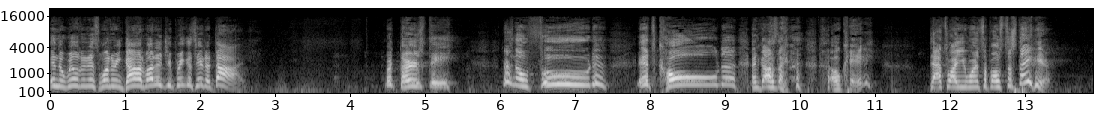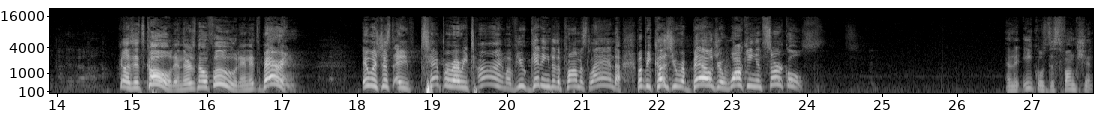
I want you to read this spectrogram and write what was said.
in the wilderness wondering, God, why did you bring us here to die? We're thirsty. There's no food. It's cold. And God's like, Okay. That's why you weren't supposed to stay here. Because it's cold and there's no food and it's barren. It was just a temporary time of you getting to the promised land. Uh, but because you rebelled, you're walking in circles. And it equals dysfunction.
